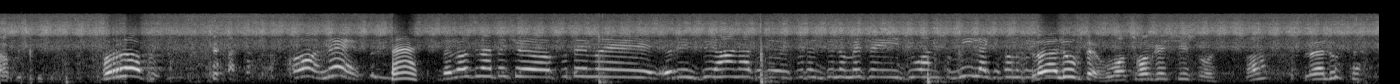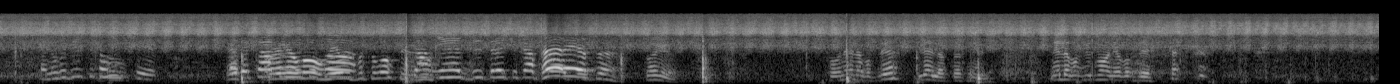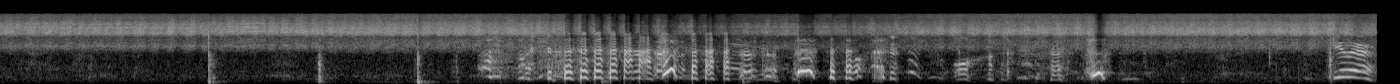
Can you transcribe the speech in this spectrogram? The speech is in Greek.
Ρόπι! Ό, ναι! Τε! Τε! Τε! Τε! Τε! Τε! Τε! Τε! Τε! Τε! Τε! Τε! Τε! Τε! See you there.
